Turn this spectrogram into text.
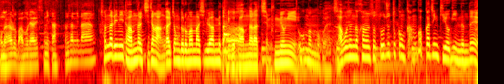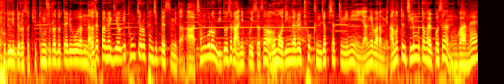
오늘 하루 마무리하겠습니다. 감사합니다. 첫날이니 다음날 지장 안 갈 정도로만 마시려 합니다. 그리고 다음날 아침 분명히 조금만 먹어야지. 라고 생각하면서 소주 뚜껑 깐 것까진 기억이 있는데 도둑이 들어서 뒤통수라도 때리고 갔나? 어젯밤의 기억이 통째로 편집됐습니다. 아 참고로 윗옷을 안 입고 있어서 몸 어딘가를 초근접샷 중이니 양해 바랍니다. 아무튼 지금부터 갈 곳은 공간의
